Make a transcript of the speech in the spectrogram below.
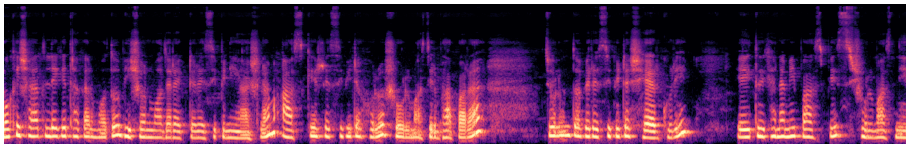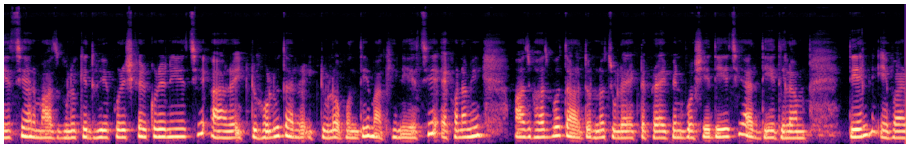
মুখে স্বাদ লেগে থাকার মতো ভীষণ মজার একটা রেসিপি নিয়ে আসলাম। আজকের রেসিপিটা হলো শোল মাছের ভাপারা। চলুন তবে রেসিপিটা শেয়ার করি। এই তো এখানে আমি পাঁচ পিস শোল মাছ নিয়েছি আর মাছগুলোকে ধুয়ে পরিষ্কার করে নিয়েছি আর একটু হলুদ আর একটু লবণ দিয়ে মাখিয়ে নিয়েছি। এখন আমি মাছ ভাজবো, তার জন্য চুলায় একটা ফ্রাই প্যান বসিয়ে দিয়েছি আর দিয়ে দিলাম তেল। এবার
